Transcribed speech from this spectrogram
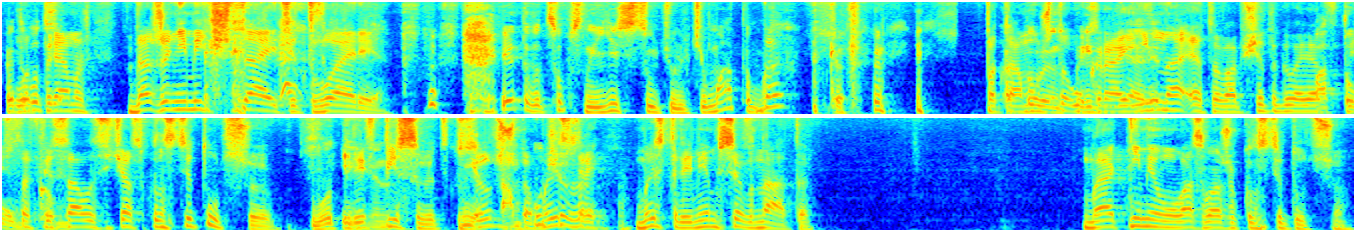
это вот вот- прямо... Даже не мечтайте, твари. Это вот, собственно, и есть суть ультиматума, который- Потому что Украина, это вообще-то говоря, потомкам. вписала сейчас в Конституцию. Вот Или именно. вписывает в Конституцию, что мы стремимся в НАТО. Мы отнимем у вас вашу Конституцию.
